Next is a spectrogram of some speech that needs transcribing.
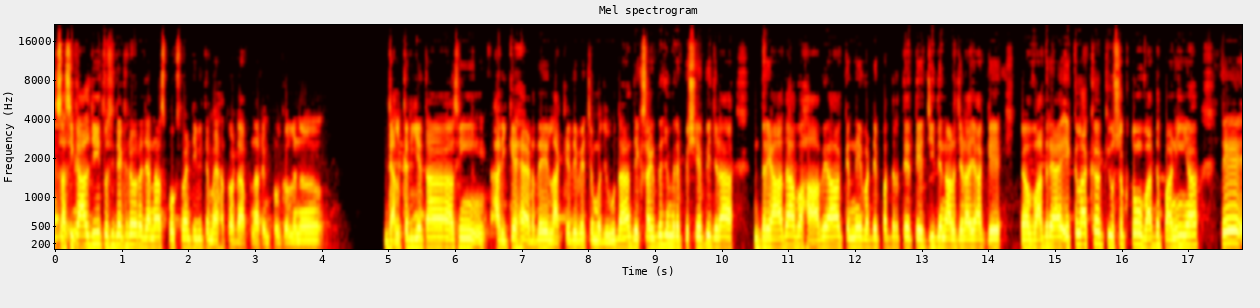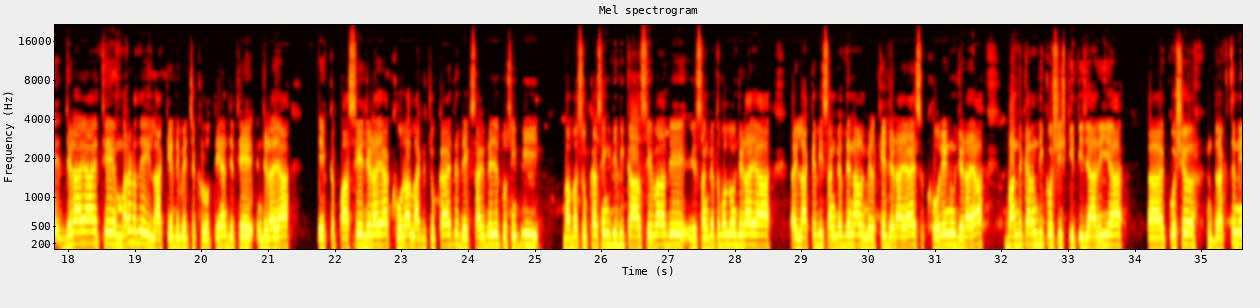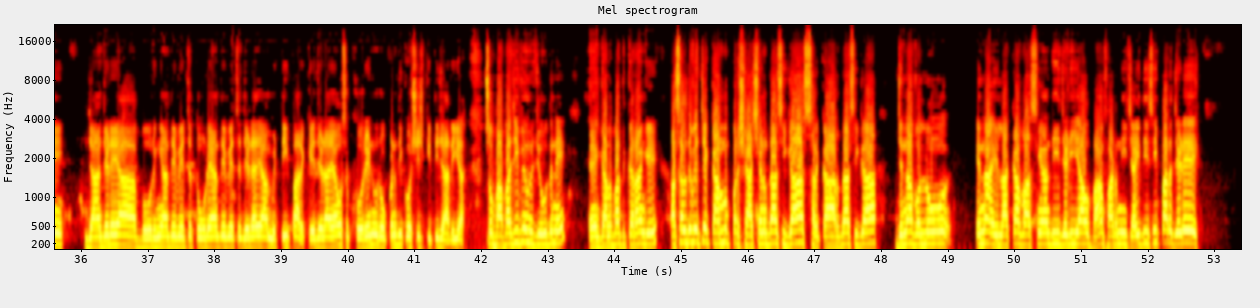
ਸਤਿ ਸ਼੍ਰੀ ਅਕਾਲ ਜੀ ਤੁਸੀਂ ਦੇਖ ਰਹੇ ਹੋ ਰੋਜ਼ਾਨਾ ਸਪੋਕਸਮੈਨ ਟੀਵੀ ਤੇ ਮੈਂ ਹਾਂ ਤੁਹਾਡਾ ਆਪਣਾ ਰਿੰਪਲ ਗੁੱਲਨ। ਗੱਲ ਕਰੀਏ ਤਾਂ ਅਸੀਂ ਹਰੀਕੇ ਹੈਡ ਦੇ ਇਲਾਕੇ ਦੇ ਵਿੱਚ ਮੌਜੂਦ ਆ ਦੇਖ ਸਕਦੇ ਹੋ ਜੋ ਮੇਰੇ ਪਿੱਛੇ ਵੀ ਜਿਹੜਾ ਦਰਿਆ ਦਾ ਵਹਾਅ ਆ ਕਿੰਨੇ ਵੱਡੇ ਪੱਧਰ ਤੇ ਤੇਜ਼ੀ ਦੇ ਨਾਲ ਜਿਹੜਾ ਆ ਅੱਗੇ ਵੱਧ ਰਿਹਾ ਹੈ। 1 ਲੱਖ ਕਿਊਸਕ ਤੋਂ ਵੱਧ ਪਾਣੀ ਆ ਤੇ ਜਿਹੜਾ ਆ ਇੱਥੇ ਮਰੜ ਦੇ ਇਲਾਕੇ ਦੇ ਵਿੱਚ ਖਲੋਤੇ ਆ, ਜਿੱਥੇ ਜਿਹੜਾ ਆ ਇੱਕ ਪਾਸੇ ਜਿਹੜਾ ਆ ਖੋਰਾ ਲੱਗ ਚੁੱਕਾ ਹੈ ਤੇ ਦੇਖ ਸਕਦੇ ਜੇ ਤੁਸੀਂ ਵੀ ਬਾਬਾ ਸੁੱਖਾ ਸਿੰਘ ਜੀ ਦੀ ਕਾਰ ਸੇਵਾ ਦੇ ਸੰਗਤ ਵੱਲੋਂ ਜਿਹੜਾ ਆ, ਇਲਾਕੇ ਦੀ ਸੰਗਤ ਦੇ ਨਾਲ ਮਿਲ ਕੇ ਜਿਹੜਾ ਆ ਇਸ ਖੋਰੇ ਨੂੰ ਜਿਹੜਾ ਆ ਬੰਦ ਕਰਨ ਦੀ ਕੋਸ਼ਿਸ਼ ਕੀਤੀ ਜਾ ਰਹੀ ਆ। ਕੁਝ ਦਰਖਤ ਨੇ ਜਾਂ ਜਿਹੜੇ ਆ ਬੋਰੀਆਂ ਦੇ ਵਿੱਚ, ਤੋੜਿਆਂ ਦੇ ਵਿੱਚ ਜਿਹੜਾ ਆ ਮਿੱਟੀ ਭਰ ਕੇ ਜਿਹੜਾ ਆ ਉਸ ਖੋਰੇ ਨੂੰ ਰੋਕਣ ਦੀ ਕੋਸ਼ਿਸ਼ ਕੀਤੀ ਜਾ ਰਹੀ ਆ। ਸੋ ਬਾਬਾ ਜੀ ਵੀ ਮੌਜੂਦ ਨੇ ਗੱਲਬਾਤ ਕਰਾਂਗੇ। ਅਸਲ ਦੇ ਵਿੱਚ ਇਹ ਕੰਮ ਪ੍ਰਸ਼ਾਸਨ ਦਾ ਸੀਗਾ, ਸਰਕਾਰ ਦਾ ਸੀਗਾ, ਜਿਨ੍ਹਾਂ ਵੱਲੋਂ ਇਹਨਾਂ ਇਲਾਕਾ ਵਾਸੀਆਂ ਦੀ ਜਿਹੜੀ ਆ ਉਹ ਬਾਹ ਫੜਨੀ ਚਾਹੀਦੀ ਸੀ, ਪਰ ਜਿਹੜੇ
